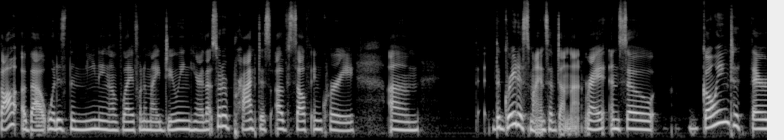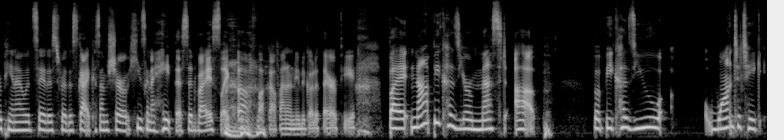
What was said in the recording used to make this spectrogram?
thought about what is the meaning of life what am I doing here that sort of practice of self-inquiry um, the greatest minds have done that right and so going to therapy, and I would say this for this guy because I'm sure he's going to hate this advice like, oh, fuck off, I don't need to go to therapy. But not because you're messed up, but because you want to take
